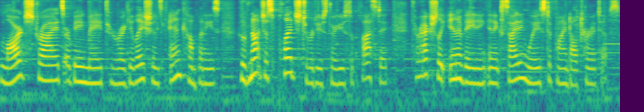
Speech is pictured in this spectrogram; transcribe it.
large strides are being made through regulations and companies who have not just pledged to reduce their use of plastic, they're actually innovating in exciting ways to find alternatives.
